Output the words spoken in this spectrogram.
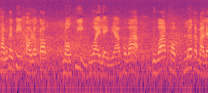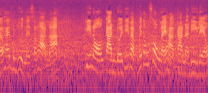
ทั้งท่านพี่เขาแล้วก็น้องผู้หญิงด้วยอะไรอย่างเงี้ยเพราะว่าหนูว่าพอเลิกกันมาแล้วให้มันอยู่ในสถานะพี่น้องกันโดยที่แบบไม่ต้องส่งอะไรหากันอะดีแล้ว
